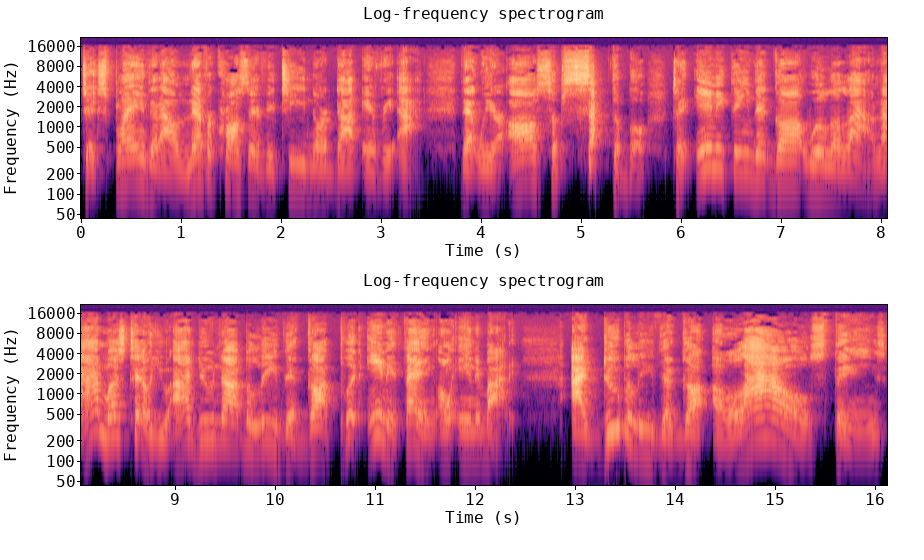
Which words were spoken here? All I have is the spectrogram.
to explain that I'll never cross every T nor dot every I. That we are all susceptible to anything that God will allow. Now, I must tell you, I do not believe that God put anything on anybody. I do believe that God allows things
